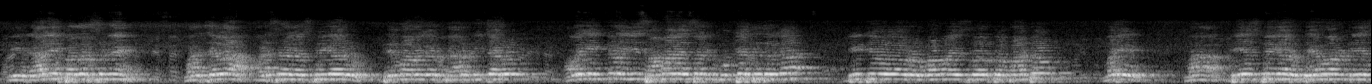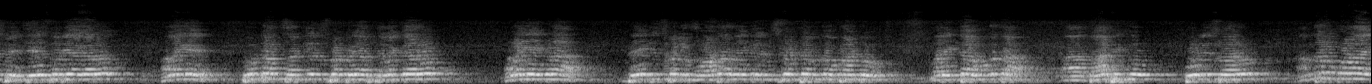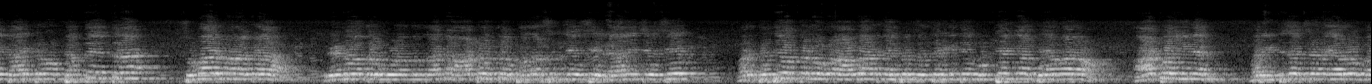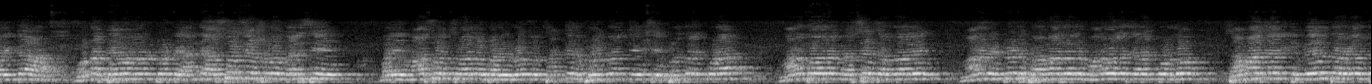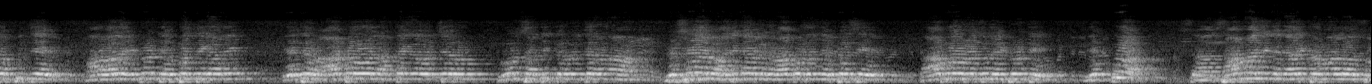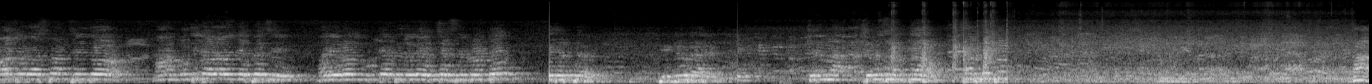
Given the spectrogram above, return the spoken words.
ఈ ర్యాలీ ప్రదర్శనని మన జిల్లా అడిసిన లక్ష్మి గారు భీమారావు గారు ప్రారంభించారు. అలాగే ఇక్కడ ఈ సమావేశానికి ముఖ్య అతిథులుగా డిటిఓ గారు ఉమామహేశ్వరరావుతో పాటు మరి మన డిఎస్పీ గారు భీమవరం డిఎస్పీ జయసూర్య గారు అలాగే టూ టౌన్ సర్కిల్ ఇన్స్పెక్టర్ గారు తిలక్ గారు అలాగే ఇక్కడ బ్రేక్ ఇన్స్పెక్టర్ మోటార్ వెహికల్ ఇన్స్పెక్టర్తో పాటు మరి ఇంకా ఉన్నత ఆ, ట్రాఫిక్ పోలీసు వారు అందరూ కూడా ఈ కార్యక్రమం పెద్ద ఎత్తున సుమారు మన అక్కడ రెండు వందల మూడు వందల దాకా ఆటోలతో ప్రదర్శన చేసి ర్యాలీ చేసి మరి ప్రతి ఒక్కరు కూడా అవగాహన కల్పించడం జరిగింది. ముఖ్యంగా దేవాలయం ఆటో యూనియన్. మరి ఇంటి సత్యనారాయణ గారు మరి ఇంకా మొన్న దేవాలయం ఉన్నటువంటి అన్ని అసోసియేషన్లు కలిసి మరి మాసోత్సవాల్లో మరి రోజు చక్కని ప్రోగ్రామ్ చేసి ప్రజలకు కూడా మన ద్వారా మెసేజ్ చదవాలి మనం ఎటువంటి ప్రమాదాలు మన వల్ల జరగకూడదు. సమాజానికి మేలు జరగాలి తప్పించే మన వల్ల ఎటువంటి ఇబ్బంది కానీ అయితే ఆటో వాళ్ళు అడ్డంగా వచ్చారు రూల్స్ అతిక్రమించారన్న విషయాలు అధికారులకు రాకూడదని చెప్పేసి రాబోయే రోజుల్లో ఇటువంటి ఎక్కువ సా- సామాజిక కార్యక్రమాల్లో సోషల్ రెస్పాన్సిబిలిటీతో మనం ముందుకెళ్ళాలని చెప్పేసి మరి ఈరోజు ముఖ్య అతిథులుగా ఇచ్చేసినటువంటి చెప్తారు చిన్న చిన్న సత్కారం ఆ,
